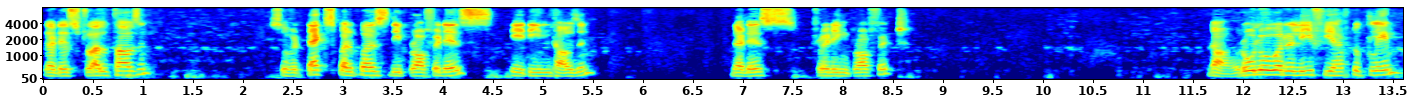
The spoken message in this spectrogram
that is 12,000. So for tax purpose, the profit is 18,000. That is trading profit. Now rollover relief you have to claim.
